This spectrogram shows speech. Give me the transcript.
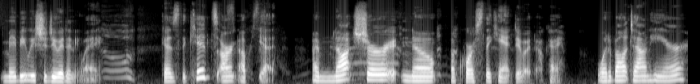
Maybe we should do it anyway. Because the kids aren't up yet. I'm not sure. No, of course they can't do it. Okay. What about down here?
